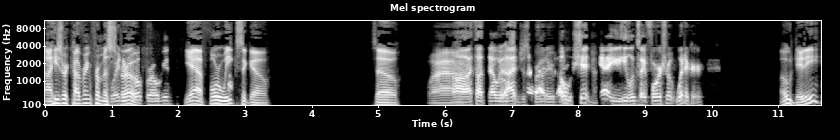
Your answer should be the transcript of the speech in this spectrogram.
uh, he's recovering from a Way to go, stroke. Brogan. Yeah, four weeks ago. So Oh, Wow. I thought that was. I, just brought everybody. oh shit! Yeah, he, he looks like Forest Whitaker. Oh, did he?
